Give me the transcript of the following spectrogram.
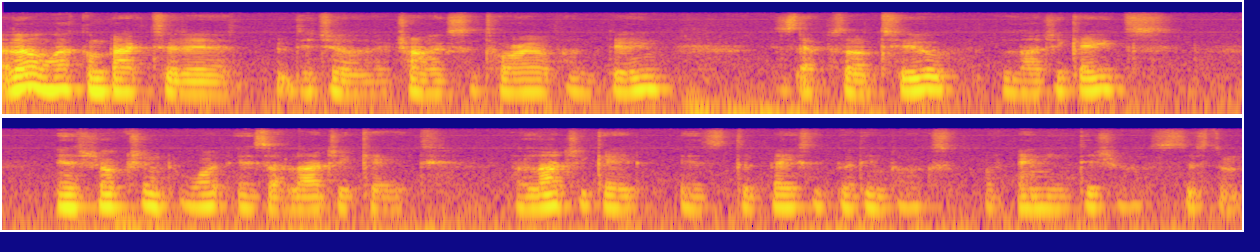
Hello and welcome back to the digital electronics tutorial I'm doing. This is episode 2, logic gates. Introduction, what is a logic gate? A logic gate is the basic building blocks of any digital system.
